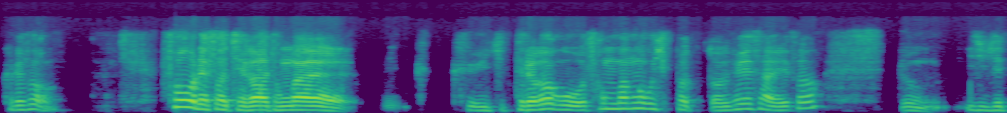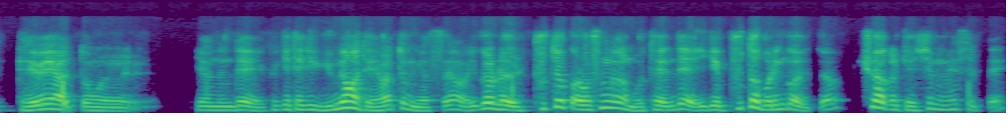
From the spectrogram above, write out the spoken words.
그래서 서울에서 제가 정말 그 이제 들어가고 선망하고 싶었던 회사에서 좀 이제 대외 활동을 였는데 그게 되게 유명한 대외 활동이었어요. 이거를 붙을 거라고 생각을 못 했는데 이게 붙어버린 거였죠. 휴학을 결심했을 때.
